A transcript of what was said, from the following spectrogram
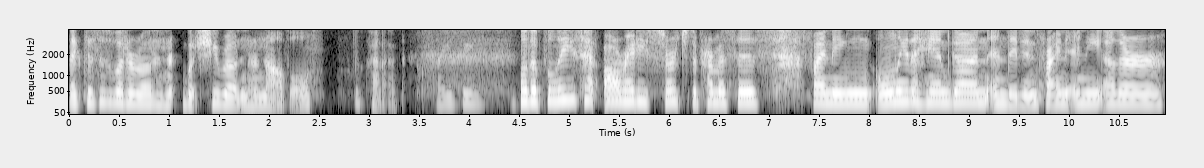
Like this is what her wrote in her, what she wrote in her novel. What kind of crazy? Well, the police had already searched the premises, finding only the handgun, and they didn't find any other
